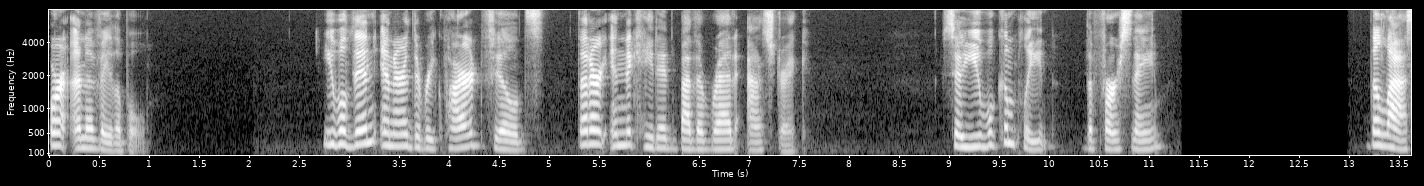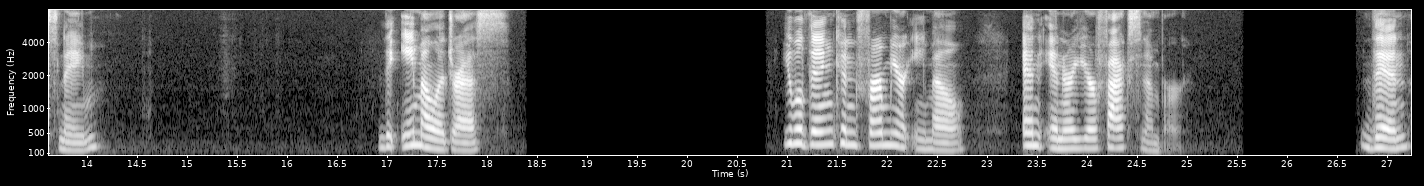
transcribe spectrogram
or unavailable. You will then enter the required fields that are indicated by the red asterisk. So you will complete the first name, the last name, the email address. You will then confirm your email and enter your fax number. Then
